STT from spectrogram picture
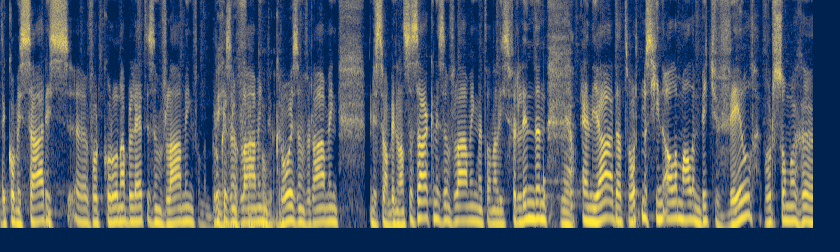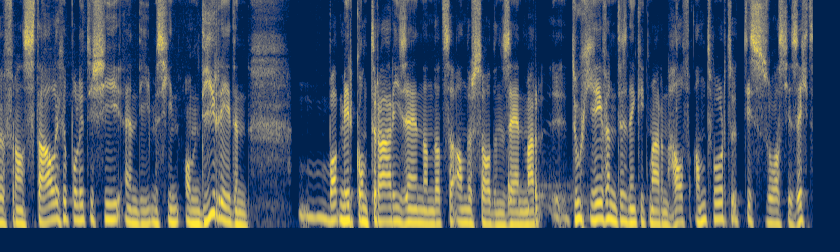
De commissaris uh, voor het coronabeleid is een Vlaming, Van den Broek is een Vlaming, De Croo is een Vlaming, minister van Binnenlandse Zaken is een Vlaming met Annelies Verlinden. Ja. En ja, dat wordt misschien allemaal een beetje veel voor sommige Franstalige politici en die misschien om die reden wat meer contrari zijn dan dat ze anders zouden zijn. Maar eh, toegegeven, het is denk ik maar een half antwoord. Het is zoals je zegt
